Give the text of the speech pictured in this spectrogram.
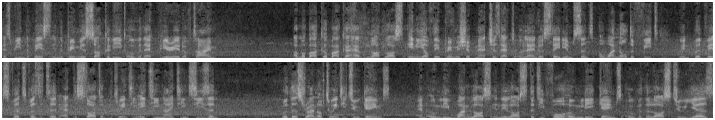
has been the best in the Premier Soccer League over that period of time. Amabaka Baka have not lost any of their Premiership matches at Orlando Stadium since a 1 0 defeat when Bidvest Wits visited at the start of the 2018 19 season. With this run of 22 games and only one loss in their last 34 home league games over the last two years,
